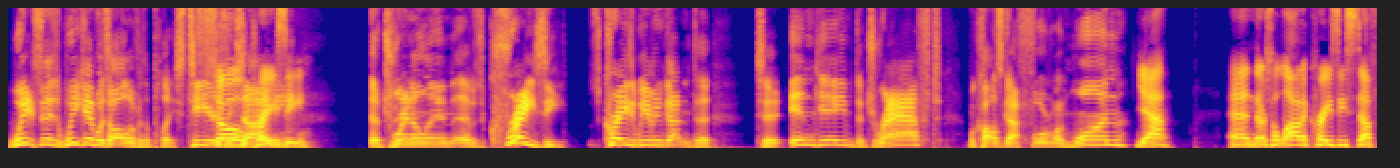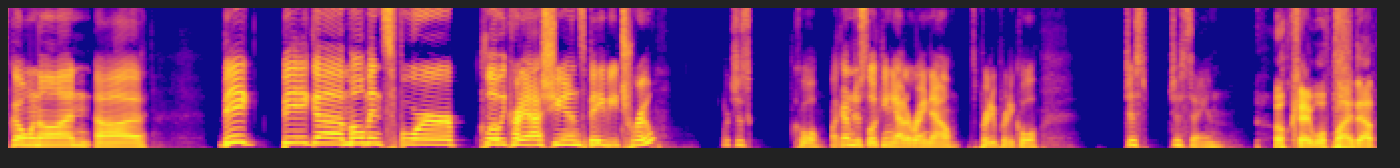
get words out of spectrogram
We, this weekend was all over the place. Tears, so anxiety, crazy. adrenaline. It was crazy. It's crazy. We haven't even gotten to to Endgame, the draft. McCall's got four one one. Yeah. And there's a lot of crazy stuff going on. Uh big big uh moments for Khloe Kardashian's baby True, which is cool. Like I'm just looking at it right now. It's pretty pretty cool. Just just saying. Okay, we'll find out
